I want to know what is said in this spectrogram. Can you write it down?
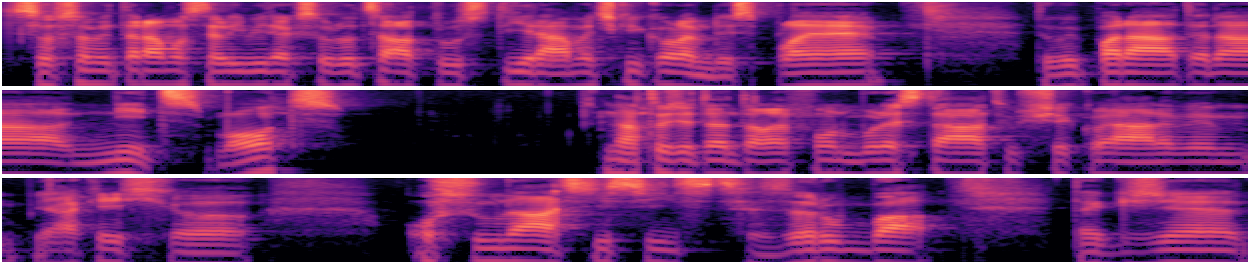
Co se mi teda moc nelíbí, tak jsou docela tlustý rámečky kolem displeje. To vypadá teda nic moc. Na to, že ten telefon bude stát už jako já nevím, nějakých 18 eh, tisíc zhruba, takže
